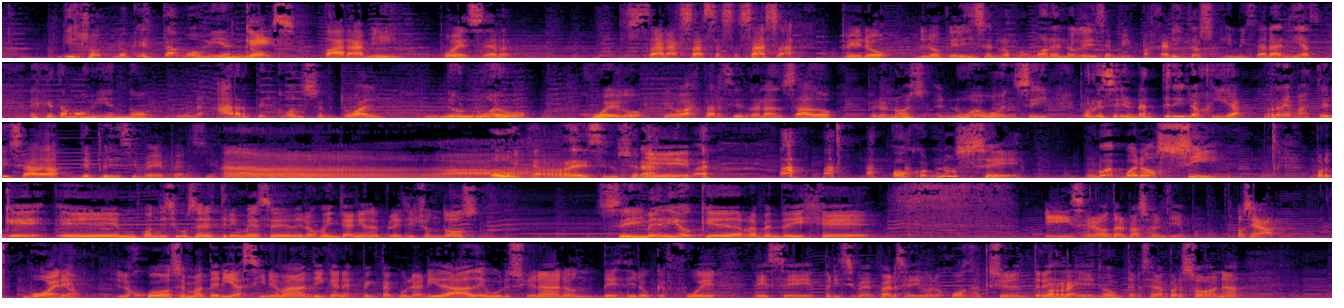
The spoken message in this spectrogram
Guillo, lo que estamos viendo ¿Qué es? para mí puede ser Sarasasa Sasasa, pero lo que dicen los rumores, lo que dicen mis pajaritos y mis arañas, es que estamos viendo un arte conceptual de un nuevo juego que va a estar siendo lanzado, pero no es nuevo en sí, porque sería una trilogía remasterizada de Príncipe de Persia. Ah. ah. Uy, te re desilusionaste. Eh, Poco, no sé. Bu- Bueno, sí. Porque eh, cuando hicimos el stream ese de los 20 años de PlayStation 2, sí. medio que de repente dije. Y se nota el paso del tiempo. O sea, Bueno. de- los juegos en materia cinemática, en espectacularidad, evolucionaron desde lo que fue ese Príncipe de Persia, digo, los juegos de acción en, tres- en tercera persona.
